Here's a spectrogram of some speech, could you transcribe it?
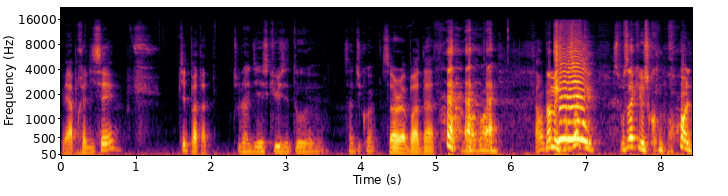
Mais après lycée, pff, petite patate. Tu l'as dit, excuse et tout. euh, Ça dit quoi Sorry about that. Non, mais c'est pour, ça que- c'est pour ça que je comprends le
